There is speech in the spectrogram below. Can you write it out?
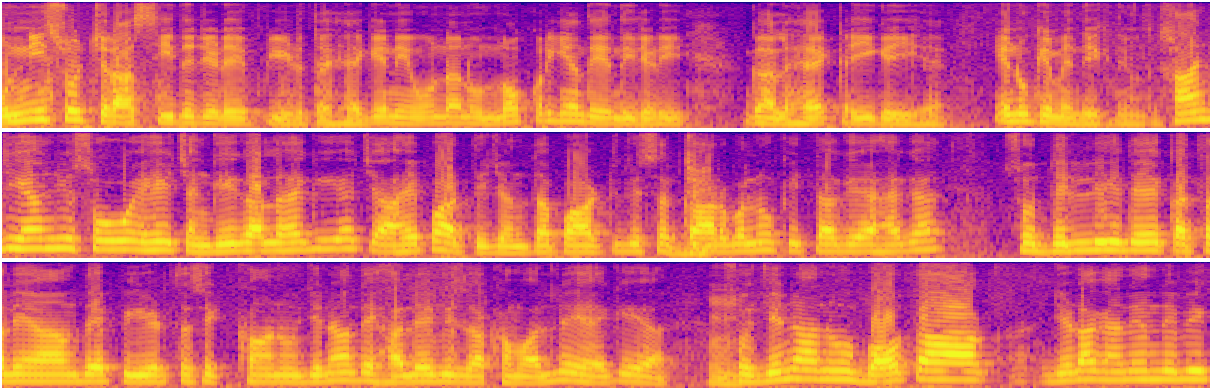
1984 ਦੇ ਜਿਹੜੇ ਪੀੜਤ ਹੈਗੇ ਨੇ ਉਹਨਾਂ ਨੂੰ ਨੌਕਰੀਆਂ ਦੇਣ ਦੀ ਜਿਹੜੀ ਗੱਲ ਹੈ ਕਹੀ ਗਈ ਹੈ। ਇਹਨੂੰ ਕਿਵੇਂ ਦੇਖਦੇ ਹੋ ਤੁਸੀਂ? ਹਾਂਜੀ ਹਾਂਜੀ। ਸੋ ਇਹ ਚੰਗੀ ਗੱਲ ਹੈਗੀ ਆ। ਚਾਹੇ ਭਾਰਤੀ ਜਨਤਾ ਪਾਰਟੀ ਦੀ ਸਰਕਾਰ ਵੱਲੋਂ ਕੀਤਾ ਗਿਆ ਹੈਗਾ। ਸੋ ਦਿੱਲੀ ਦੇ ਕਤਲੇਆਮ ਦੇ ਪੀੜਤ ਸਿੱਖਾਂ ਨੂੰ ਜਿਨ੍ਹਾਂ ਦੇ ਹਲੇ ਵੀ ਜ਼ਖਮ ਹੱਲੇ ਹੈਗੇ ਆ ਸੋ ਜਿਨ੍ਹਾਂ ਨੂੰ ਬਹੁਤਾ ਜਿਹੜਾ ਕਹਿੰਦੇ ਹੁੰਦੇ ਵੀ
